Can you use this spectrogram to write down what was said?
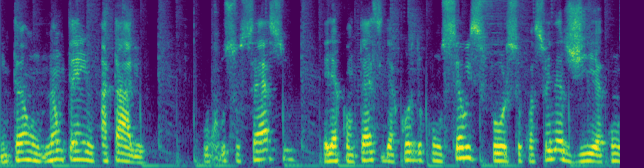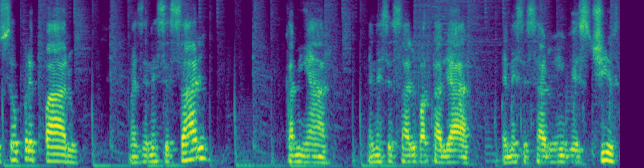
Então, não tem atalho. O, o, sucesso, ele acontece de acordo com o seu esforço, com a sua energia, com o seu preparo, mas é necessário caminhar, é necessário batalhar, é necessário investir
